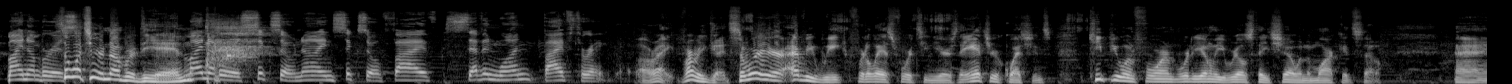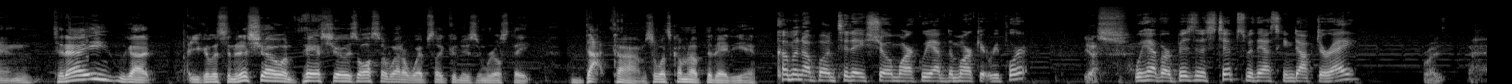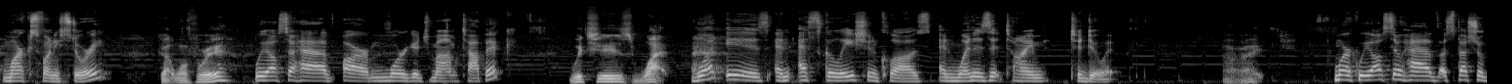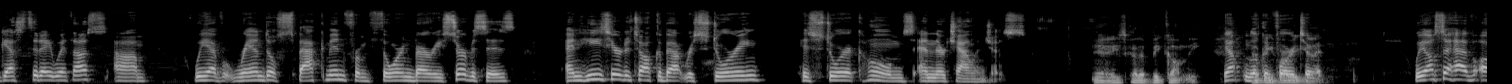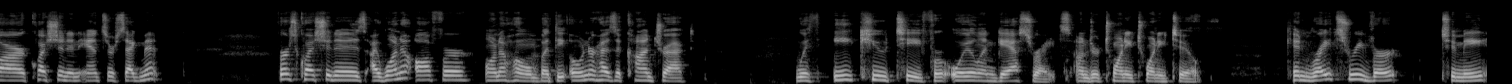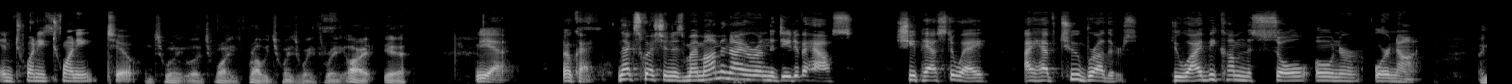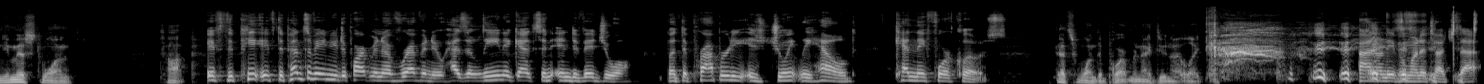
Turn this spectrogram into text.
My number is. So what's your number, Deanne? My number is 609 605 7153. All right, very good. So we're here every week for the last 14 years to answer your questions, keep you informed. We're the only real estate show in the market, so. And today we got you can listen to this show and past shows also at our website, goodnewsandrealestate.com. So what's coming up today, Deanne? Coming up on today's show, Mark, we have the market report. Yes. We have our business tips with Asking Dr. A. Right. Mark's funny story. Got one for you. We also have our mortgage mom topic. Which is what? What is an escalation clause and when is it time to do it? All right. Mark, we also have a special guest today with us. Um, we have Randall Spackman from Thornbury Services, and he's here to talk about restoring historic homes and their challenges. Yeah, he's got a big company. Yep, I'm looking forward to it. We also have our question and answer segment. First question is I want to offer on a home, but the owner has a contract with EQT for oil and gas rights under 2022. Can rights revert to me in 2022? In 20, well, 20, probably 2023. All right. Yeah. Yeah. Okay. Next question is My mom and I are on the deed of a house. She passed away. I have two brothers. Do I become the sole owner or not? And you missed one. Top. If the P- if the Pennsylvania Department of Revenue has a lien against an individual, but the property is jointly held, can they foreclose? That's one department I do not like. I don't even want to touch that.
